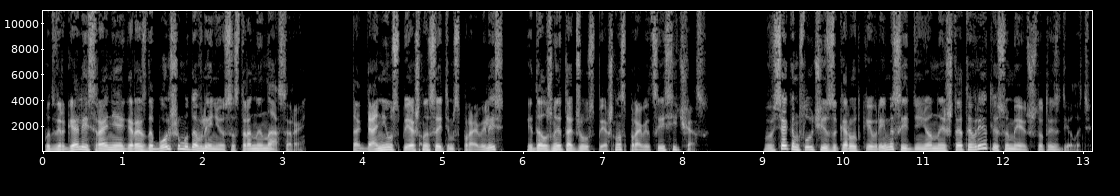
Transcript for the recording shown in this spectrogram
подвергались ранее гораздо большему давлению со стороны Насара. Тогда они успешно с этим справились и должны также успешно справиться и сейчас. Во всяком случае, за короткое время Соединенные Штаты вряд ли сумеют что-то сделать.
